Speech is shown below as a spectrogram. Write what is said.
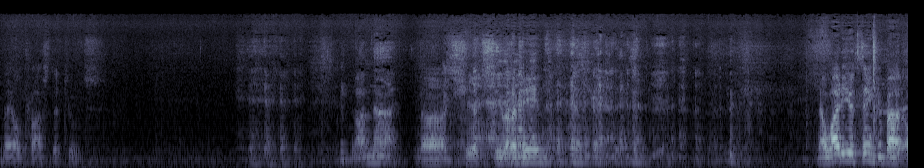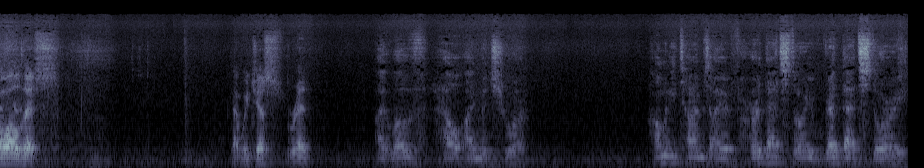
male prostitutes. I'm not. No, shit. See what I mean? now, why do you think about all this that we just read? I love how I mature. How many times I have heard that story, read that story,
